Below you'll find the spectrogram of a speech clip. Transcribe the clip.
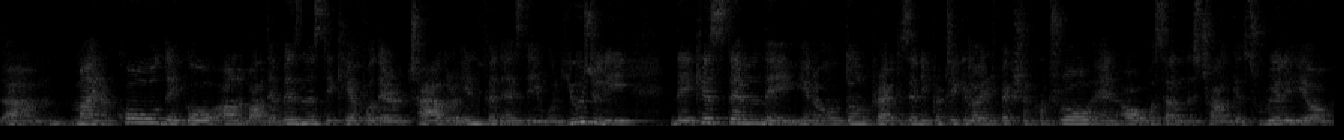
um, minor cold, they go on about their business, they care for their child or infant as they would usually, they kiss them, they, you know, don't practice any particular infection control, and all of a sudden this child gets really ill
